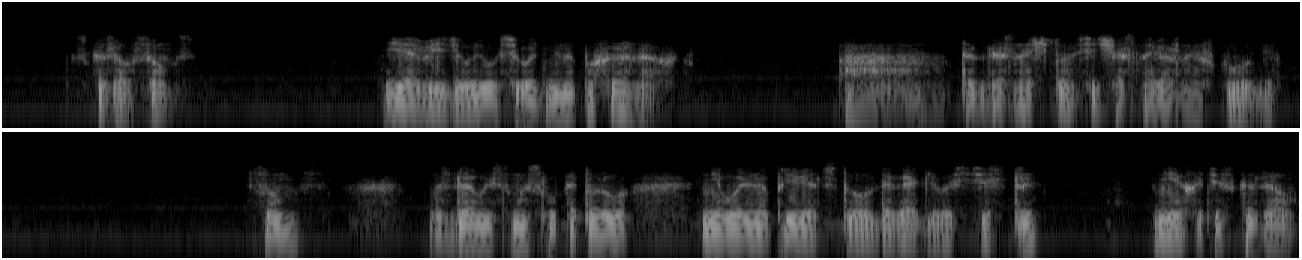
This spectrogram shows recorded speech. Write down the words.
— сказал Сомс. «Я видел его сегодня на похоронах». «А, тогда, значит, он сейчас, наверное, в клубе». Сомс, здравый смысл которого невольно приветствовал догадливость сестры, нехотя сказал.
